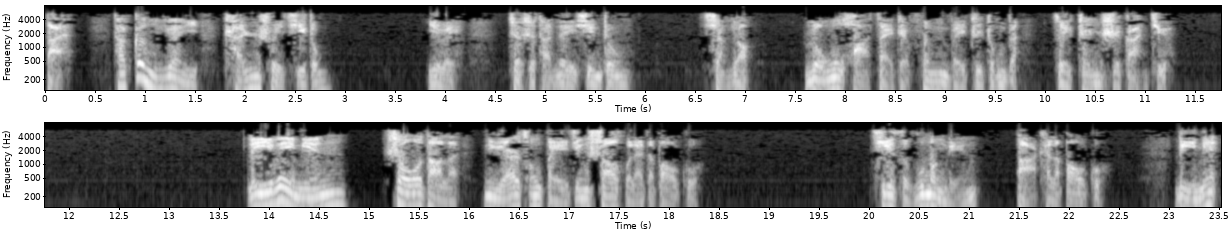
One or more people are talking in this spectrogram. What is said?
但他更愿意沉睡其中，因为这是他内心中想要融化在这氛围之中的最真实感觉。李卫民收到了女儿从北京捎回来的包裹，妻子吴梦玲打开了包裹，里面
